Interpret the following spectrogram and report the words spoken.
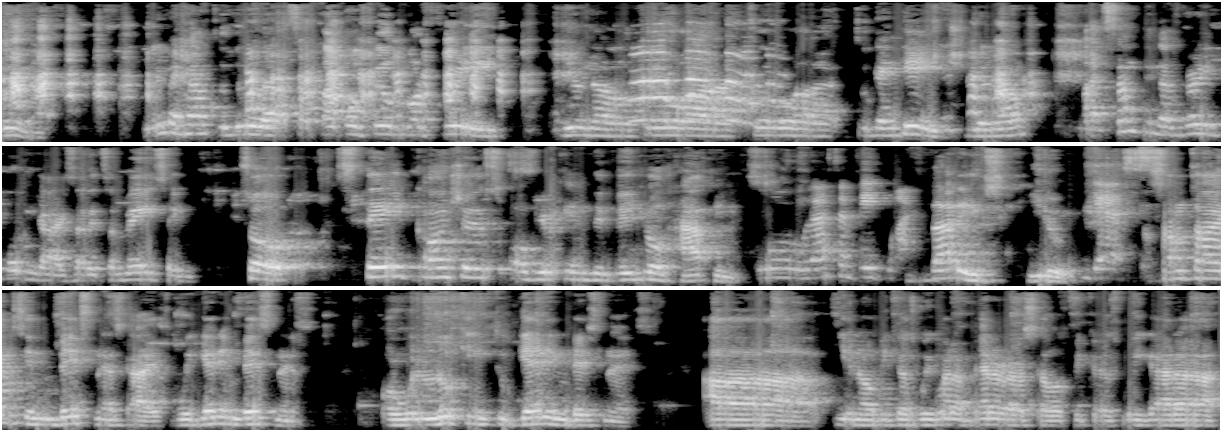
do that. We may have to do that so couple feel more free, you know, to uh, to uh, to engage. You know, but something that's very important, guys, that it's amazing. So stay conscious of your individual happiness. Ooh, that's a big one. That is huge Yes. sometimes in business, guys, we get in business or we're looking to get in business, uh, you know, because we want to better ourselves, because we gotta,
